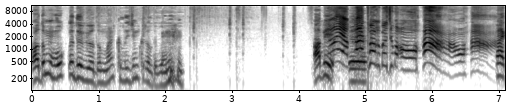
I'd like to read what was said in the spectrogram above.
adamı okla dövüyordum lan. Kılıcım kırıldı benim. Abi Ne e, lan torbacı mı? Oha oha. bak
